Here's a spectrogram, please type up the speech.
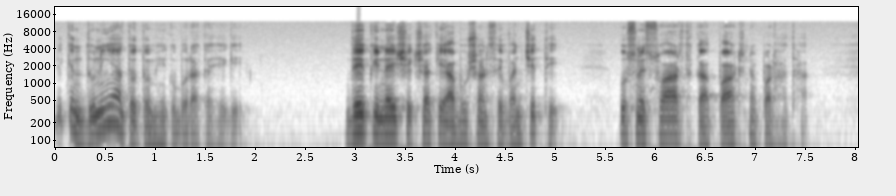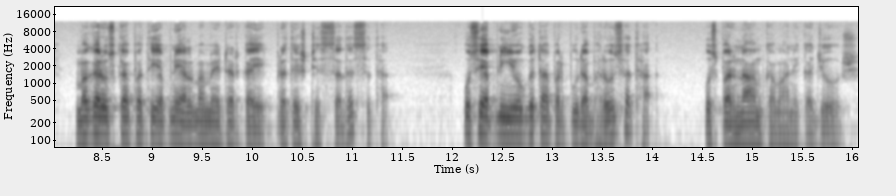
लेकिन दुनिया तो तुम्ही को बुरा कहेगी। देव की नई शिक्षा के आभूषण से वंचित थी। उसने स्वार्थ का पाठ न पढ़ा था, मगर उसका पति अपने अल्मा मेटर का एक प्रतिष्ठित सदस्य था। उसे अपनी योग्यता पर पूरा भरोसा था, उस पर नाम कमाने का जोश।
